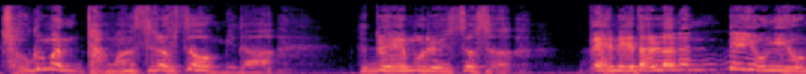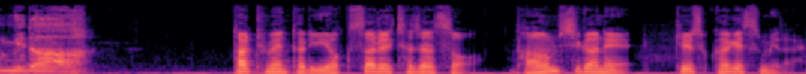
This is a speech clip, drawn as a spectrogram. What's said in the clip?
조금은 당황스럽사옵니다. 뇌물을 써서 빼내달라는 내용이옵니다. 다큐멘터리 역사를 찾아서 다음 시간에 계속하겠습니다.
